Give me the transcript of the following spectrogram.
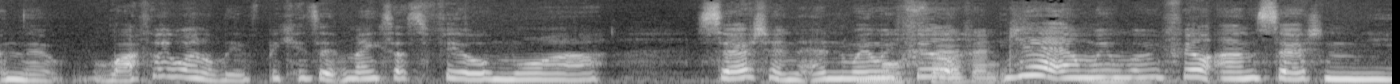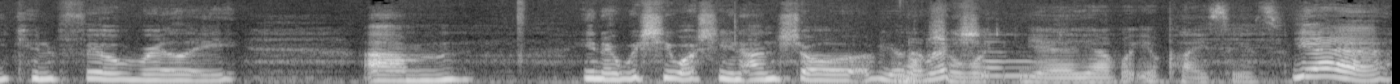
in the life we want to live because it makes us feel more certain. And when More we feel fervent. Mm. yeah, and when, when we feel uncertain, you can feel really, um, you know, wishy washy and unsure of your Not direction. sure what. Yeah, yeah. What your place is. Yeah,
